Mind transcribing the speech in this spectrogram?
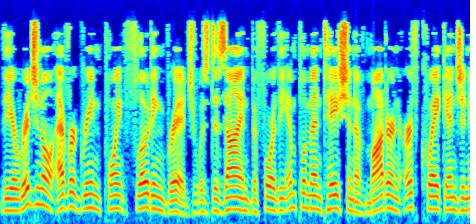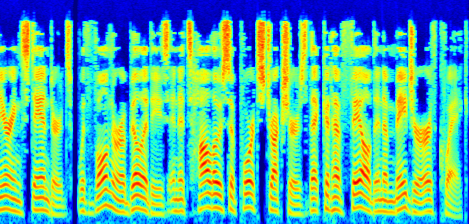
The original Evergreen Point floating bridge was designed before the implementation of modern earthquake engineering standards, with vulnerabilities in its hollow support structures that could have failed in a major earthquake.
